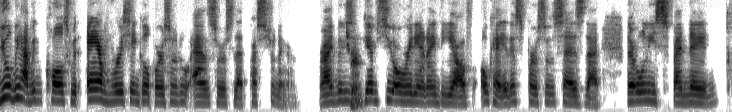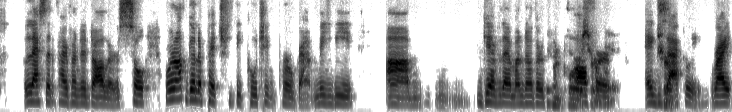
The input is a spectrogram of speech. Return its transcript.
you'll be having calls with every single person who answers that questionnaire right? Because sure. it gives you already an idea of okay this person says that they're only spending less than $500 so we're not going to pitch the coaching program. Maybe um give them another offer. exactly sure. right?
